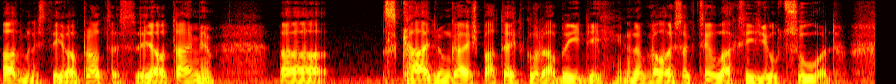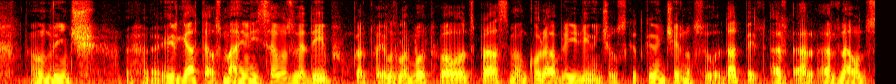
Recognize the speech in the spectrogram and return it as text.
administratīvā procesa jautājumiem. Uh, skaidri un gaiši pateikt, kurā brīdī nu, saka, cilvēks izjūt sodu. Un viņš ir gatavs mainīt savu uzvedību, kaut vai uzlabot valodas prasmi, un kurā brīdī viņš uzskata, ka viņš ir no soda atpirkt, ar, ar, ar naudas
